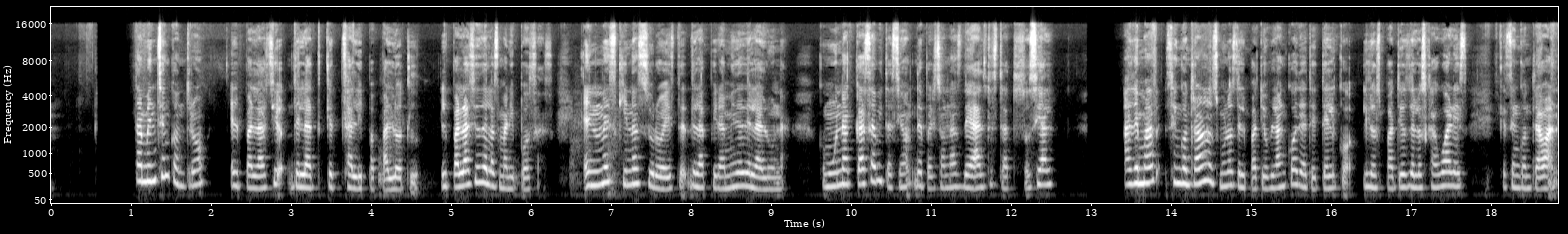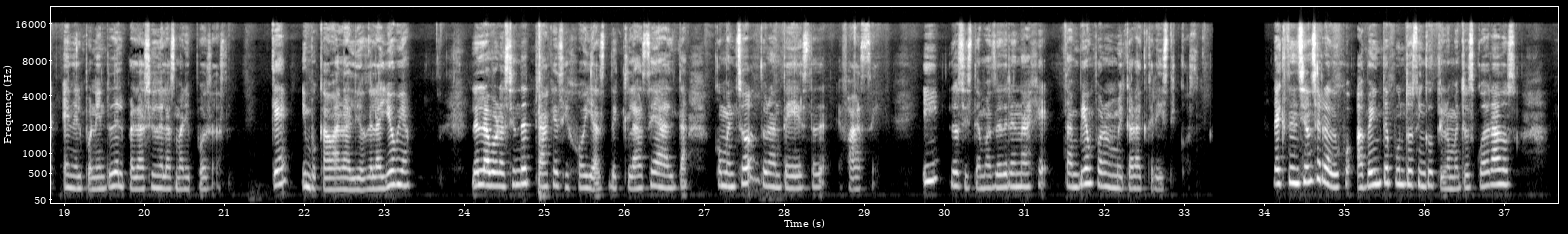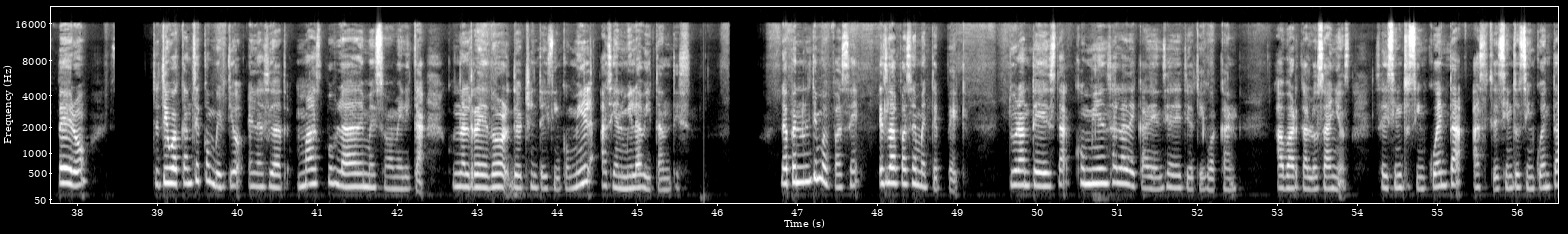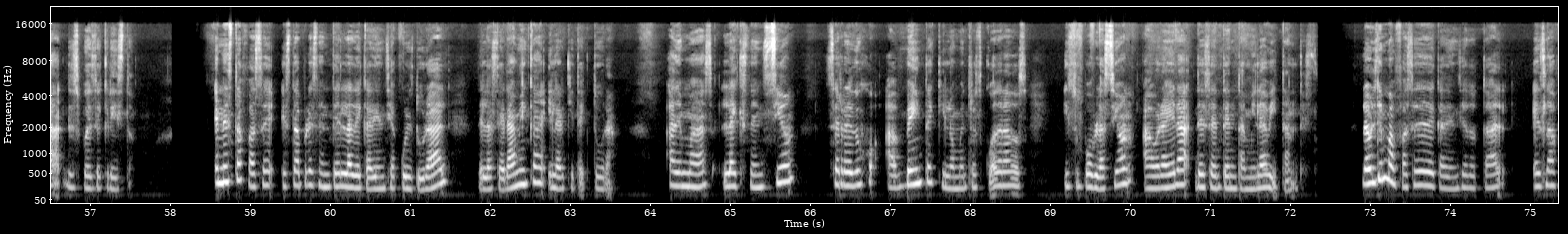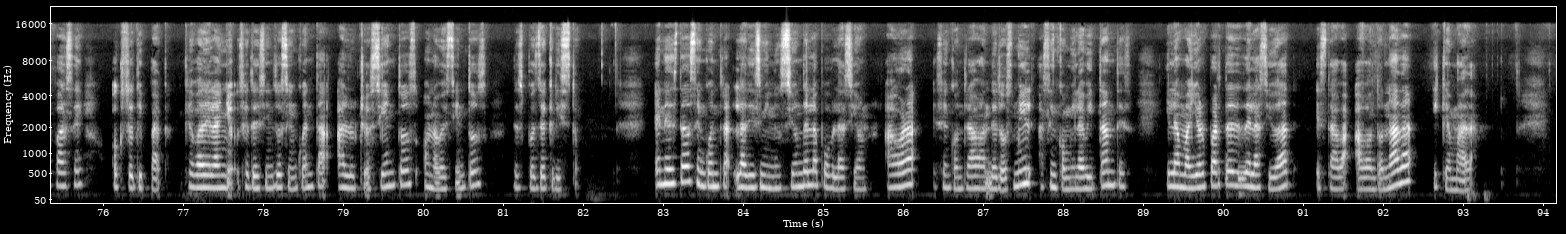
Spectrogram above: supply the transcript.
También se encontró el Palacio de la Quetzalipapalotl, el Palacio de las Mariposas, en una esquina suroeste de la Pirámide de la Luna, como una casa habitación de personas de alto estrato social. Además, se encontraron los muros del Patio Blanco de Atetelco y los patios de los jaguares, que se encontraban en el poniente del Palacio de las Mariposas, que invocaban al dios de la lluvia. La elaboración de trajes y joyas de clase alta comenzó durante esta fase, y los sistemas de drenaje también fueron muy característicos. La extensión se redujo a 20.5 kilómetros cuadrados, pero Teotihuacán se convirtió en la ciudad más poblada de Mesoamérica, con alrededor de 85.000 a 100.000 habitantes. La penúltima fase es la fase Metepec. Durante esta comienza la decadencia de Teotihuacán. Abarca los años 650 a 750 después de Cristo. En esta fase está presente la decadencia cultural de la cerámica y la arquitectura. Además, la extensión se redujo a 20 kilómetros cuadrados y su población ahora era de 70.000 habitantes. La última fase de decadencia total es la fase Oxotipac, que va del año 750 al 800 o 900 después de Cristo. En esta se encuentra la disminución de la población. Ahora se encontraban de 2.000 a 5.000 habitantes y la mayor parte de la ciudad estaba abandonada y quemada.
